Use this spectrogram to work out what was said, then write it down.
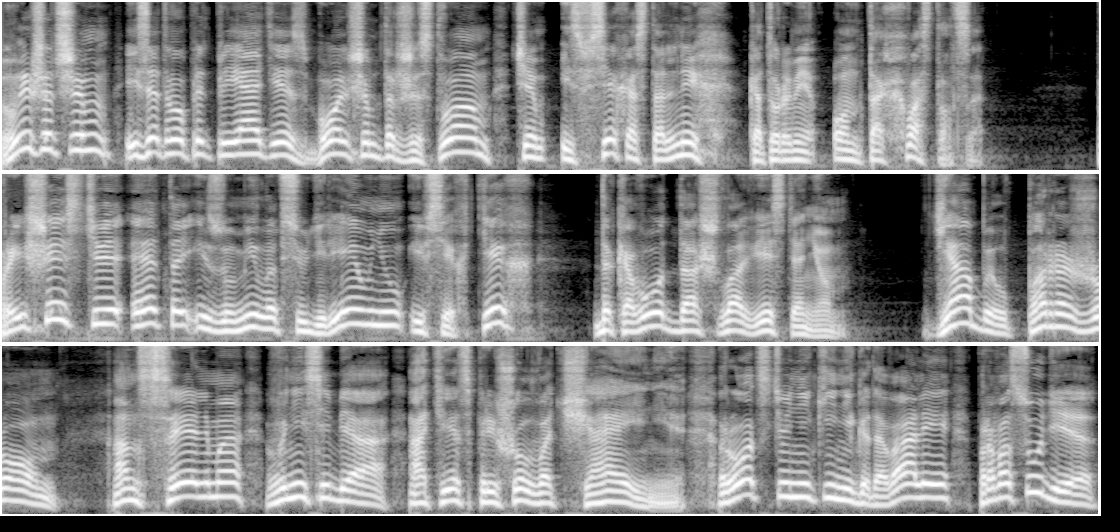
вышедшим из этого предприятия с большим торжеством, чем из всех остальных, которыми он так хвастался. Происшествие это изумило всю деревню и всех тех, до кого дошла весть о нем. Я был поражен. Ансельма вне себя, отец пришел в отчаяние, родственники негодовали, правосудие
